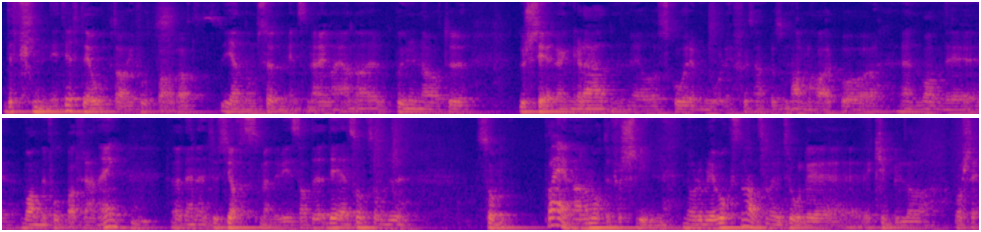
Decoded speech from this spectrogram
definitivt det å oppdage fotball at, gjennom sønnen min sine øyne igjen, av at du, du ser den gleden ved å skåre mål, for eksempel, som han har på en vanlig, vanlig fotballtrening. Den entusiasmen det viser. at Det, det er sånt som du som på en eller annen måte forsvinner når du blir voksen, da, som er utrolig kul å, å se.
